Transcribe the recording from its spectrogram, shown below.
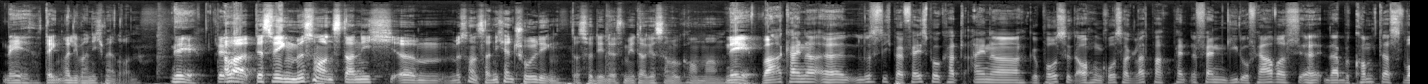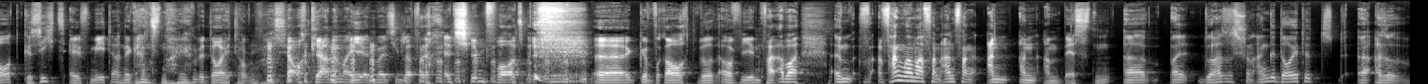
nee, denken wir lieber nicht mehr dran. Nee, Aber deswegen müssen wir uns da nicht, ähm, müssen wir uns da nicht entschuldigen, dass wir den Elfmeter gestern bekommen haben. Nee, war keiner. Äh, lustig, bei Facebook hat einer gepostet, auch ein großer Gladbach-Fan, Guido Fervers, äh, da bekommt das Wort Gesichtselfmeter eine ganz neue Bedeutung, was ja auch gerne mal hier in Mönchengladbach als Schimpfwort äh, gebraucht wird, auf jeden Fall. Aber ähm, fangen wir mal von Anfang an an am besten, äh, weil du hast es schon angedeutet, äh, also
